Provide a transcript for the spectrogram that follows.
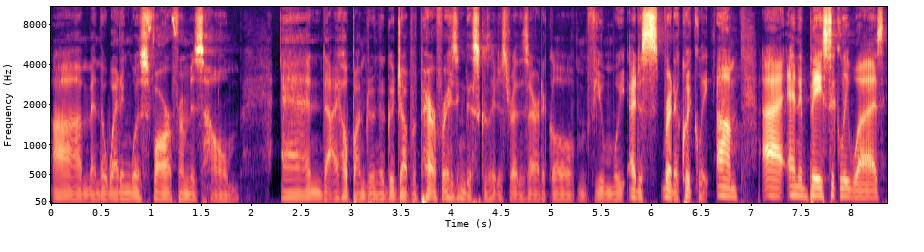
um, and the wedding was far from his home. And I hope I'm doing a good job of paraphrasing this because I just read this article a few weeks. I just read it quickly. Um, uh, and it basically was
